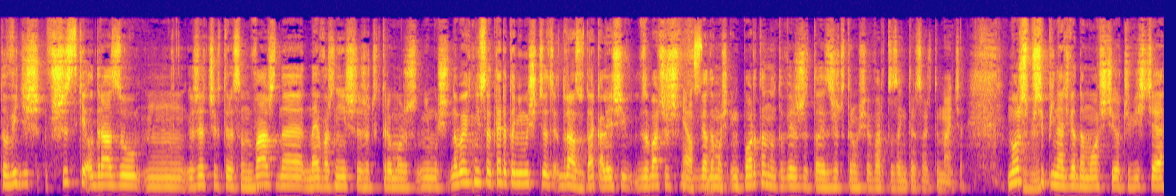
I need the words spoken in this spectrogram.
to widzisz wszystkie od razu mm, rzeczy, które są ważne, najważniejsze rzeczy, które możesz, nie musisz, no bo jak newslettery, to nie musisz czytać od razu, tak, ale jeśli zobaczysz Jasne. wiadomość importa, no to wiesz, że to jest rzecz, którą się warto zainteresować w tym momencie. Możesz mhm. przypinać wiadomości, oczywiście,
